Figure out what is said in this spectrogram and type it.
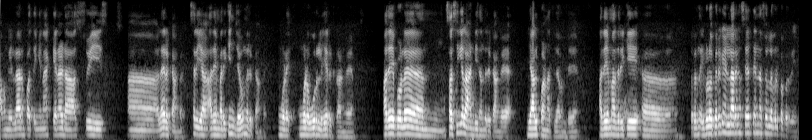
அவங்க எல்லாரும் பார்த்தீங்கன்னா கனடா சுவிஸ் எல்லாம் இருக்காங்க. சரியா? அதே மாதிரி கிஞ்சவும் இருக்காங்க. உங்களோட உங்களோட ஊர்லயே இருக்கிறாங்க. அதே போல் சசிகலா ஆண்டி தந்திருக்காங்க யாழ்ப்பாணத்துல இருந்து அதே மாதிரிக்கு ஆஹ், பிறந்த இவ்வளோ பேருக்கும் எல்லாருக்கும் சேர்த்து என்ன சொல்ல விருப்பப்படுறீங்க?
